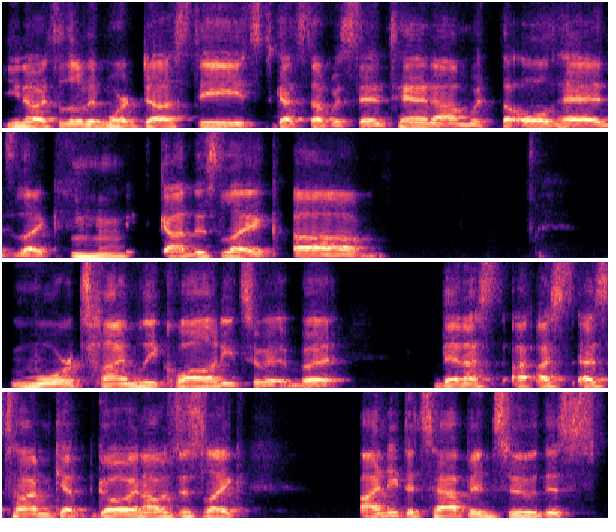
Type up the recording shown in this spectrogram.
you know, it's a little bit more dusty. It's got stuff with Santana on with the old heads, like Mm-hmm. it's got this like um more timely quality to it but then as, as as time kept going i was just like i need to tap into this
